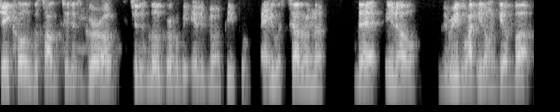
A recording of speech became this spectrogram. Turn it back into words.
J. Cole was talking to this girl, to this little girl who be interviewing people, and he was telling her that, you know, the reason why he don't give up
